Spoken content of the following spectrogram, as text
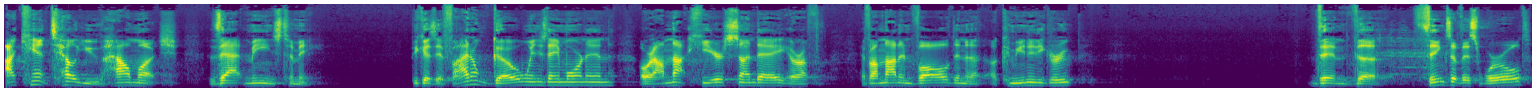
I can't tell you how much that means to me. Because if I don't go Wednesday morning, or I'm not here Sunday, or if, if I'm not involved in a, a community group, then the things of this world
